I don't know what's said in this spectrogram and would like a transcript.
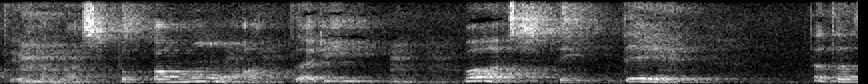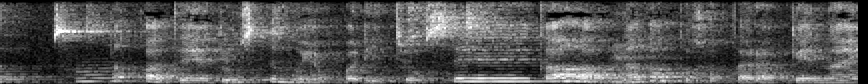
っていう話とかもあったりうんはしていてただその中でどうしてもやっぱり女性が長く働けない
